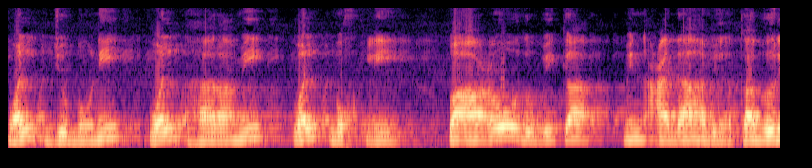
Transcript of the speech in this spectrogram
வல் ஜுபுனி வல் ஹரமி வல் புஹ்லி وأعوذ بك من عذاب القبر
